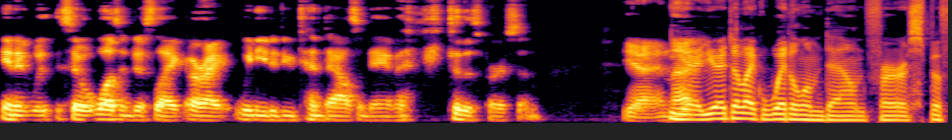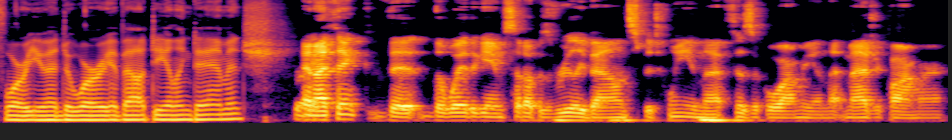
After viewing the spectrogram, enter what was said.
And it was so it wasn't just like, all right, we need to do ten thousand damage to this person. yeah and that, yeah, you had to like whittle them down first before you had to worry about dealing damage. Right. And I think that the way the game's set up is really balanced between that physical armor and that magic armor,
